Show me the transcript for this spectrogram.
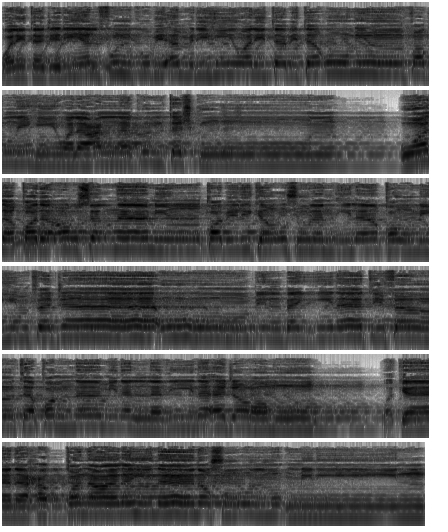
ولتجري الفلك بأمره ولتبتغوا من فضله ولعلكم تشكرون. ولقد أرسلنا من قبلك رسلا إلى قومهم فجاءوهم بالبينات فانتقمنا من الذين أجرموا. وكان حقا علينا نصر المؤمنين.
